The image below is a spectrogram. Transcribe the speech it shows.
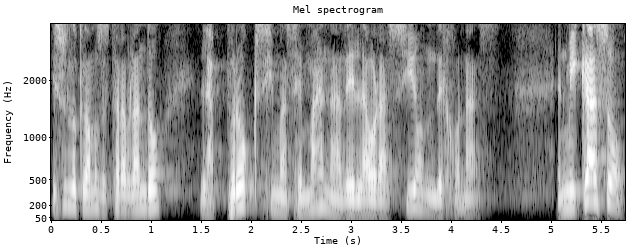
Y eso es lo que vamos a estar hablando la próxima semana de la oración de Jonás. En mi caso,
